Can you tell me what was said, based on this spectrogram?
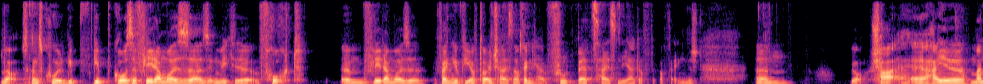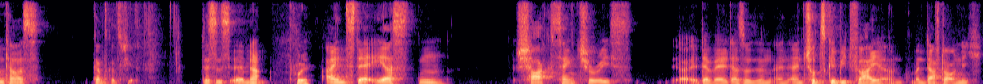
ja, ist ganz cool. Gibt, gibt große Fledermäuse, also irgendwelche Fruchtfledermäuse. Ähm, ich weiß nicht, wie die auf Deutsch heißen, auf Englisch halt Fruit Bats heißen die halt auf, auf Englisch. Ähm, ja, Scha äh, Haie, Mantas, ganz, ganz viel. Das ist ähm, ja, cool. eins der ersten Shark Sanctuaries äh, der Welt, also ein, ein Schutzgebiet für Haie. Und man darf da auch nicht,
